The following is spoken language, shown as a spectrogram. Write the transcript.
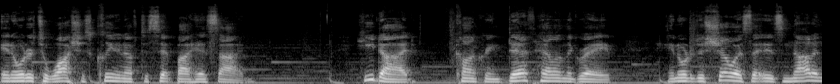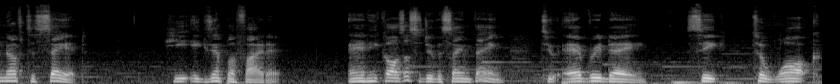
in order to wash us clean enough to sit by his side. He died, conquering death, hell, and the grave, in order to show us that it is not enough to say it. He exemplified it. And he calls us to do the same thing, to every day seek to walk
